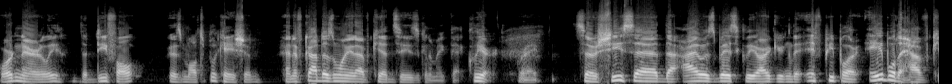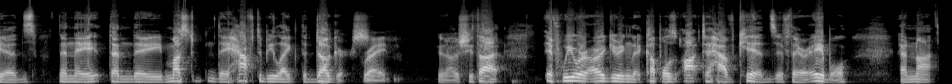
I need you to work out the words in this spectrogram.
ordinarily, the default is multiplication, and if God doesn't want you to have kids, He's going to make that clear. right. So she said that I was basically arguing that if people are able to have kids, then they then they must they have to be like the Duggars, Right. You know, she thought if we were arguing that couples ought to have kids if they are able, and not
